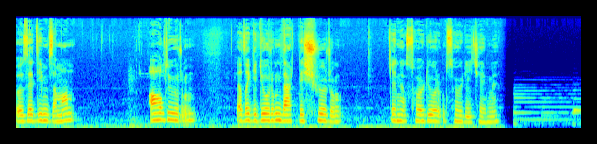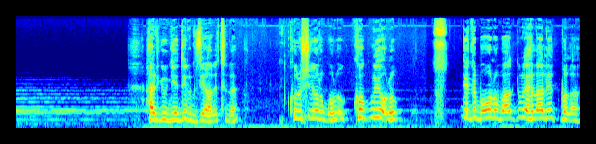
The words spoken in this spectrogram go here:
Özlediğim zaman ağlıyorum ya da gidiyorum dertleşiyorum. Gene söylüyorum söyleyeceğimi. Her gün gelirim ziyaretine. Konuşuyorum onu, kokluyorum. Dedim oğlum hakkını helal et bana.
